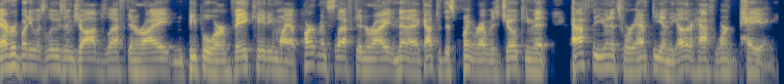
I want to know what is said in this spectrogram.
Everybody was losing jobs left and right, and people were vacating my apartments left and right. And then I got to this point where I was joking that half the units were empty and the other half weren't paying.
